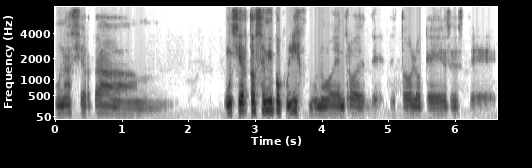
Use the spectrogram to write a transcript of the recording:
una cierta un cierto semipopulismo, ¿no? Dentro de, todo lo que es este,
